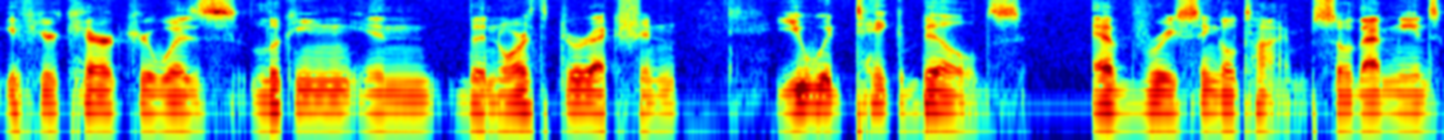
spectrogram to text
if your character was looking in the north direction, you would take builds every single time. So that means,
